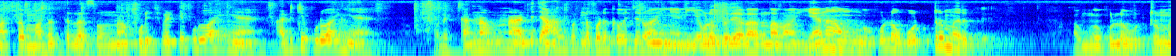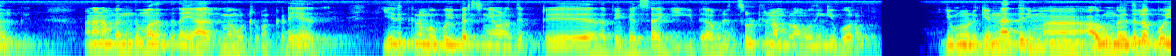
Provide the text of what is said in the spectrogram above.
மற்ற மதத்தில் சொன்னால் பிடிச்சி வெட்டி போடுவாங்க அடித்து போடுவாங்க உனக்கு கண்ணா பண்ண அடித்து ஹாஸ்பிட்டலில் படுக்க வச்சிருவாங்க நீ எவ்வளோ பெரிய ஆளாக இருந்தாலும். ஏன்னா அவங்கக்குள்ளே ஒற்றுமை இருக்குது அவங்கக்குள்ளே ஒற்றுமை இருக்குது ஆனால் நம்ம இந்து மதத்தில் யாருக்குமே ஒற்றுமை கிடையாது. எதுக்கு நம்ம போய் பிரச்சனையை வளர்த்துக்கிட்டு அதை போய் பெருசாக்கிக்கிட்டு அப்படின்னு சொல்லிட்டு நம்மளாம் ஒதுங்கி போகிறோம் இவங்களுக்கு என்ன தெரியுமா? அவங்க இதில் போய்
